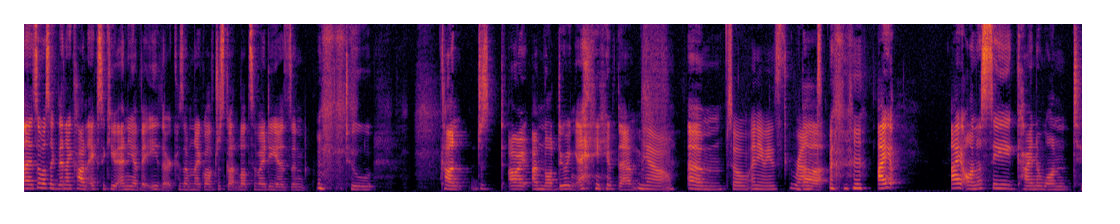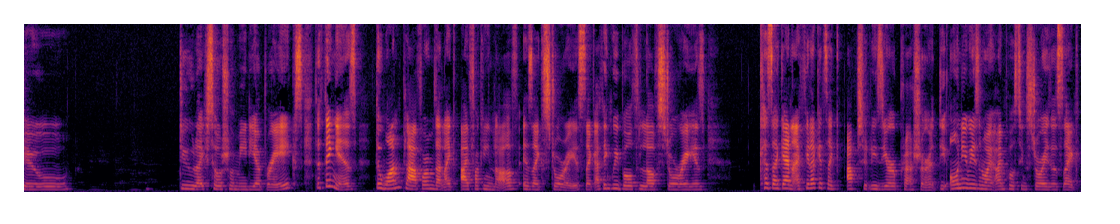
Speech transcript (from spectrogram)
And it's almost like then I can't execute any of it either because I'm like, well, I've just got lots of ideas and to can't just I I'm not doing any of them. Yeah. Um, So anyways, rant. but I I honestly kind of want to do like social media breaks. The thing is, the one platform that like I fucking love is like stories. Like I think we both love stories. Cause again, I feel like it's like absolutely zero pressure. The only reason why I'm posting stories is like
